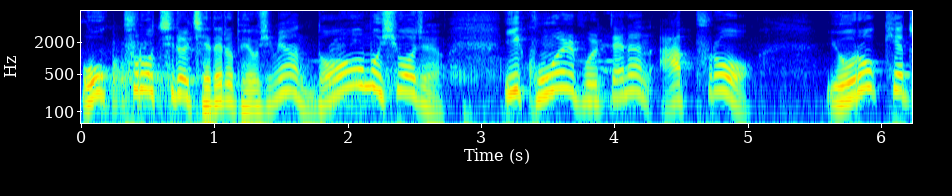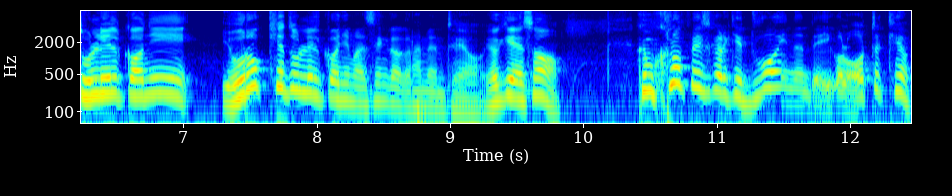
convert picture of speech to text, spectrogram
옥프로치를 제대로 배우시면 너무 쉬워져요. 이 공을 볼 때는 앞으로 요렇게 돌릴 거니 요렇게 돌릴 거니만 생각을 하면 돼요. 여기에서 그럼 클럽 페이스가 이렇게 누워 있는데 이걸 어떻게 해요?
